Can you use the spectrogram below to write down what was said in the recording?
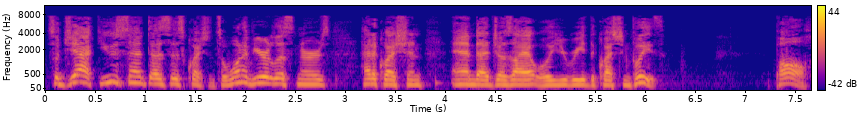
so Jack, you sent us this question. So one of your listeners had a question, and uh, Josiah, will you read the question, please? Paul,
